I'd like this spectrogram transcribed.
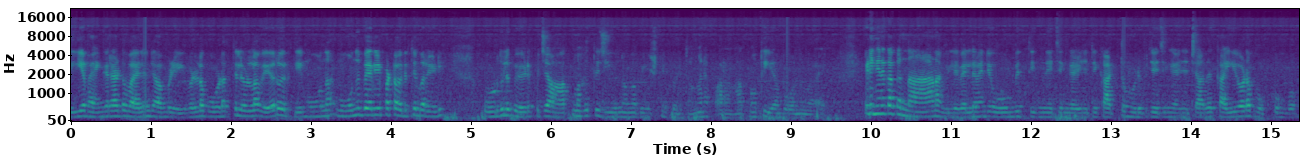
ദിയ ഭയങ്കരമായിട്ട് വയലന്റ് ആകുമ്പോഴേ ഇവളുടെ കൂടത്തിലുള്ള വേറൊരുത്തി മൂന്ന് മൂന്ന് പേരിൽപ്പെട്ട ഒരുത്തി പറയടി. കൂടുതൽ പേടിപ്പിച്ച ആത്മഹത്യ ജീവിതം അങ്ങ് ഭീഷണിപ്പെടുത്തും അങ്ങനെ പറ ആത്മഹത്യ ചെയ്യാൻ പോകുന്നു പറയാം. എടി ഇങ്ങനെയൊക്കെ നാണമില്ലേ? വല്ലവന്റെ ഓമ്പി തിന്നേച്ചും കഴിഞ്ഞിട്ട് കട്ട് മുടിപ്പിച്ചേച്ചും കഴിഞ്ഞിട്ട് അത് കൈയോടെ പൊക്കുമ്പോൾ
